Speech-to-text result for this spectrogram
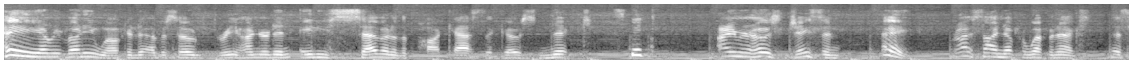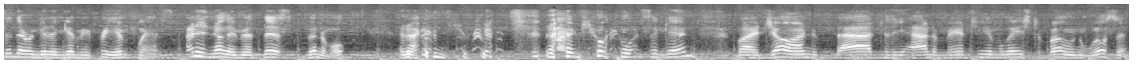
Hey, everybody, welcome to episode 387 of the podcast that goes SNIKT. SNIKT. I'm your host, Jason. Hey, when I signed up for Weapon X, they said they were going to give me free implants. I didn't know they meant this, minimal. And I'm, and I'm joined once again by Jon, bad to the adamantium laced bone, Wilson.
